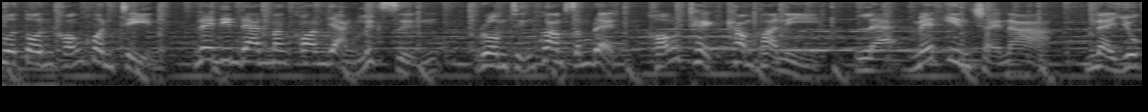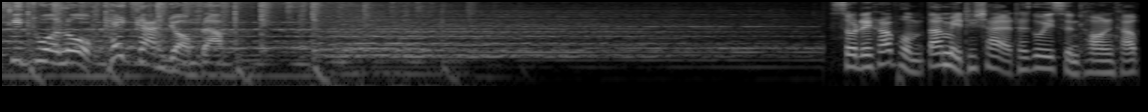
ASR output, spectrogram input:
ตัวตนของคนจีน ในดินแดนมังกรอย่างลึกซึ้งรวมถึงความสำเร็จของ Tech Company และ Made in China ในยุคที่ทั่วโลกให้การยอมรับ สวัสดีครับ ผมตั้มมิทธิชัยอัธกวีสุนทรครับ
